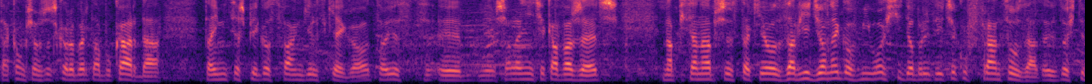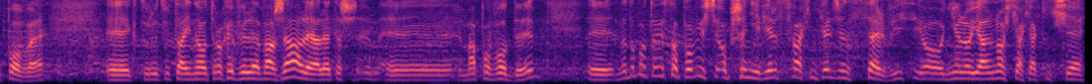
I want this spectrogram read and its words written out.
taką książeczkę Roberta Bukarda, Tajemnice szpiegostwa angielskiego. To jest szalenie ciekawa rzecz, napisana przez takiego zawiedzionego w miłości do Brytyjczyków Francuza. To jest dość typowe, który tutaj no, trochę wylewa żale, ale też ma powody. Y, No to bo to jest opowieść o przeniewierstwach Intelligence Service i o nielojalnościach, jakich się,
